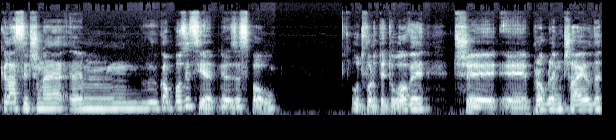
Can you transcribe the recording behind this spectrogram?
klasyczne em, kompozycje zespołu. Utwór tytułowy czy y, Problem Child. Y,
